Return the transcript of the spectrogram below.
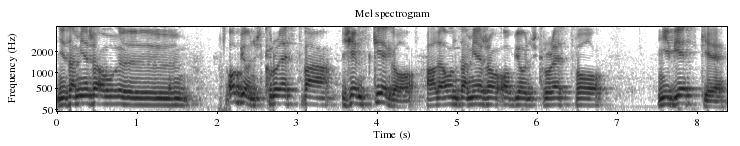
nie zamierzał yy, objąć królestwa ziemskiego, ale on zamierzał objąć królestwo niebieskie.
